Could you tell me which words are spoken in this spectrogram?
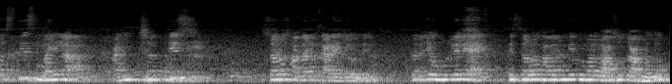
पस्तीस महिला आणि छत्तीस सर्वसाधारण काढायचे होते. तर जे उरलेले आहेत ते सर्वसाधारण मी तुम्हाला वाचून दाखवतो.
